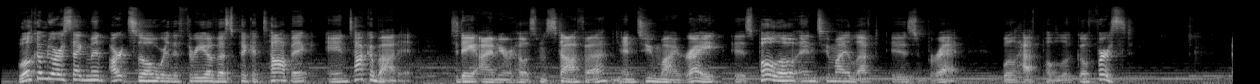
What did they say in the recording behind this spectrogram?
Welcome to our segment Art Soul, where the three of us pick a topic and talk about it. Today I'm your host Mustafa, and to my right is Polo, and to my left is Brett. We'll have Polo go first.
